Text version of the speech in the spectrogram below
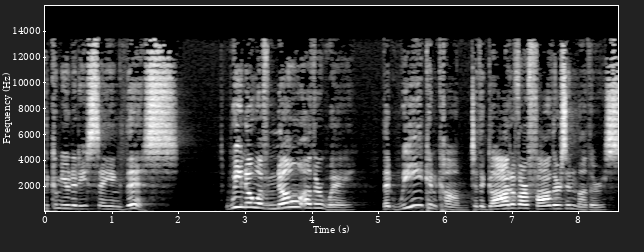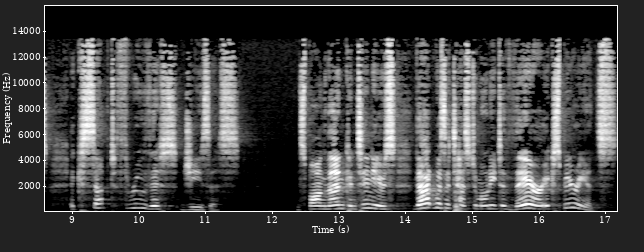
the community saying this We know of no other way that we can come to the God of our fathers and mothers except through this Jesus Spong then continues that was a testimony to their experience.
